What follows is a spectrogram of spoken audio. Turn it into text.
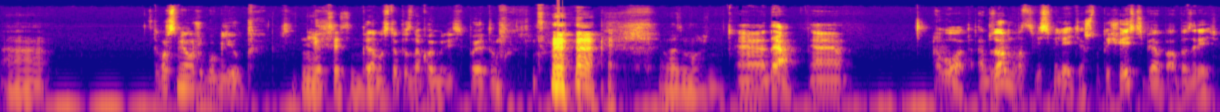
А, Ты просто меня уже гуглил, нет, кстати, не- когда мы с тобой познакомились, поэтому... Возможно. Э, Да, э, вот, обзор на 28-летие. Что-то еще есть тебе об- обозреть?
